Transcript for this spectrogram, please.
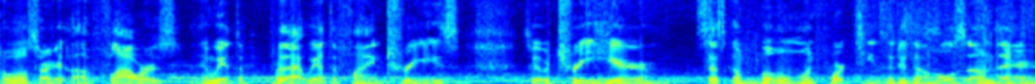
Oh, well, sorry, uh, flowers. And we have to for that we have to find trees. So we have a tree here. So that's gonna boom. 114 is gonna do that whole zone there.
